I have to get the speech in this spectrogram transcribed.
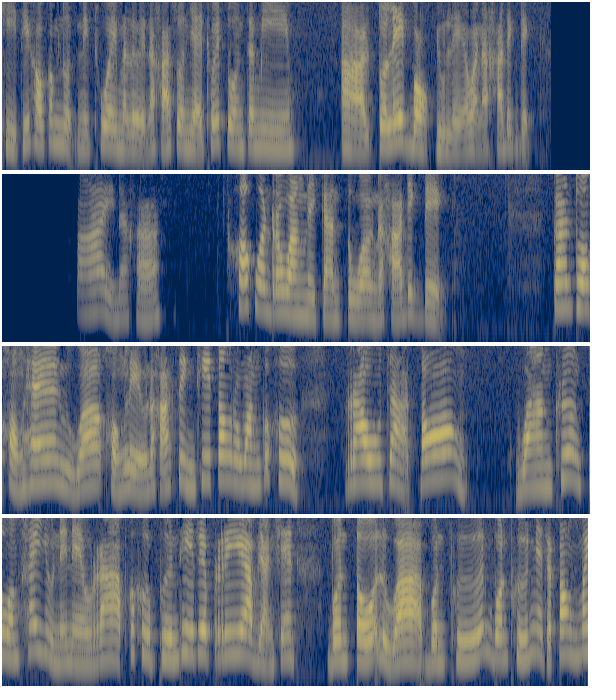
ขีดที่เขากำหนดในถ้วยมาเลยนะคะ ส่วนใหญ่ถ้วยตวงจะมีอ่าตัวเลขบอกอยู่แล้วนะคะ เด็กๆไปนะคะ ข้อควรระวังในการตวงนะคะ เด็กๆ การตวงของแห้งหรือว่าของเหลวนะคะ สิ่งที่ต้องระวังก็คือ เราจะต้องวางเครื่องตวงให้อยู่ในแนวราบก็คือพื้นที่เรียบๆอย่างเช่น บนโต๊ะหรือว่าบนพื้น บนพื้นเนี่ยจะต้องไม่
